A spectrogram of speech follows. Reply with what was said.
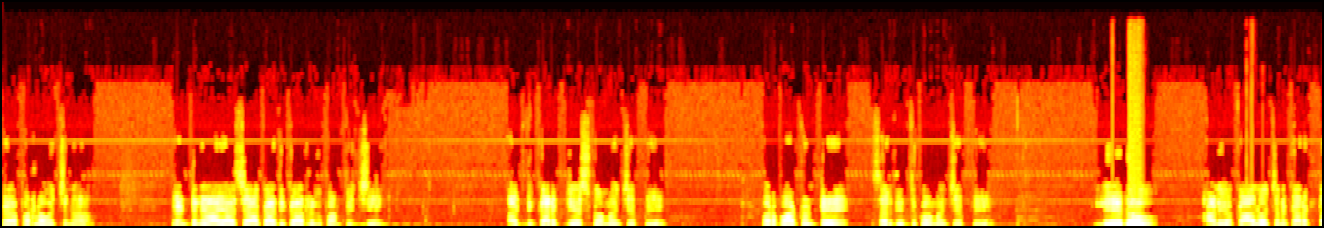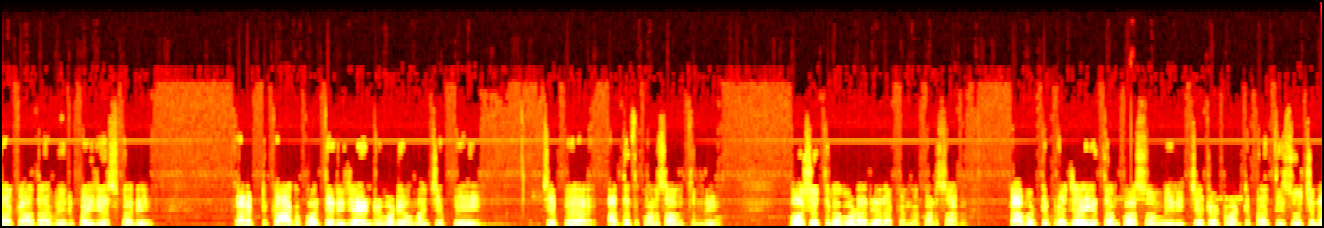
పేపర్లో వచ్చినా వెంటనే ఆయా శాఖ అధికారులకు పంపించి వాటిని కరెక్ట్ చేసుకోమని చెప్పి పొరపాటు ఉంటే సరిదిద్దుకోమని చెప్పి లేదు వాళ్ళ యొక్క ఆలోచన కరెక్టా కాదా వెరిఫై చేసుకొని కరెక్ట్ కాకపోతే రిజైండర్ కూడా ఇవ్వమని చెప్పి చెప్పే పద్ధతి కొనసాగుతుంది. భవిష్యత్తులో కూడా అదే రకంగా కొనసాగుతుంది. కాబట్టి ప్రజాహితం కోసం మీరు ఇచ్చేటటువంటి ప్రతి సూచన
